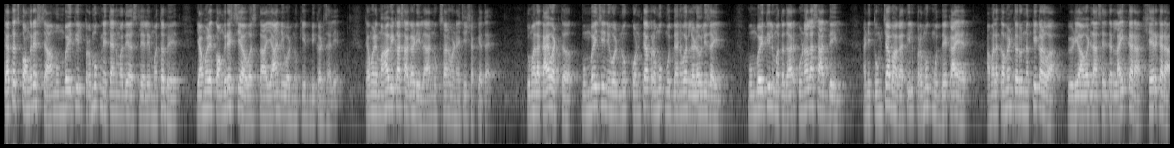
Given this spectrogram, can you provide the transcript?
त्यातच काँग्रेसच्या मुंबईतील प्रमुख नेत्यांमध्ये असलेले मतभेद यामुळे काँग्रेसची अवस्था या निवडणुकीत बिकट झाली आहे. त्यामुळे महाविकास आघाडीला नुकसान होण्याची शक्यता आहे. तुम्हाला काय वाटतं? मुंबईची निवडणूक कोणत्या प्रमुख मुद्द्यांवर लढवली जाईल? मुंबईतील मतदार कुणाला साथ देईल? आणि तुमच्या भागातील प्रमुख मुद्दे काय आहेत? आम्हाला कमेंट करून नक्की कळवा. व्हिडिओ आवडला असेल तर लाईक करा शेअर करा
